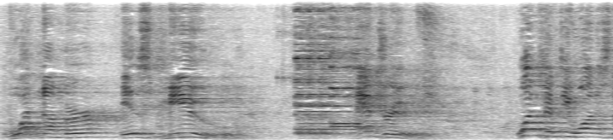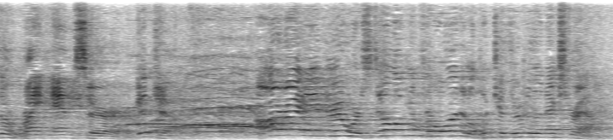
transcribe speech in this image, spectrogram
what number is Mew? Andrew. 151 is the right answer. Good job. All right, Andrew, we're still looking for one. It'll put you through to the next round.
